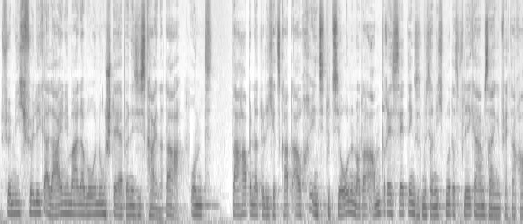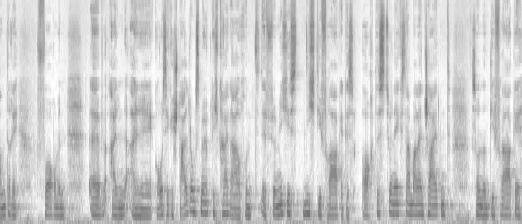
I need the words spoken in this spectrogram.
für mich völlig allein in meiner Wohnung sterben, es ist keiner da. Und da haben natürlich jetzt gerade auch Institutionen oder andere Settings, es muss ja nicht nur das Pflegeheim sein, vielleicht auch andere Formen, äh, ein, eine große Gestaltungsmöglichkeit auch. Und äh, für mich ist nicht die Frage des Ortes zunächst einmal entscheidend, sondern die Frage,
